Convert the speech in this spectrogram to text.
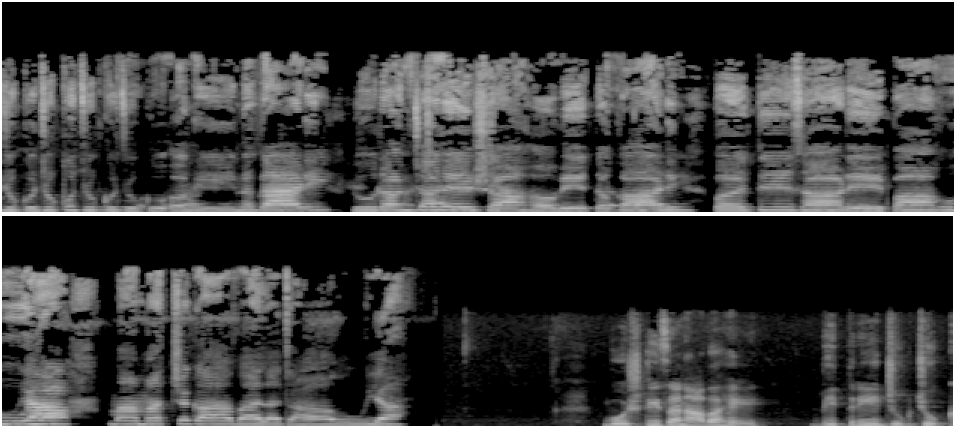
झुकू झुकू झुकू झुकू अगीन गाडी. दुरांच्या रेषा हवेत काडी. पळती झाडे पाहूया. मामाच्या गावाला जाऊया. गोष्टीचं नाव आहे भित्री झुकझुक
